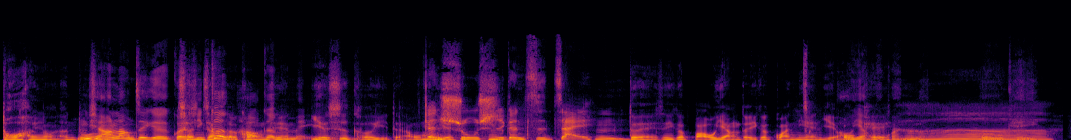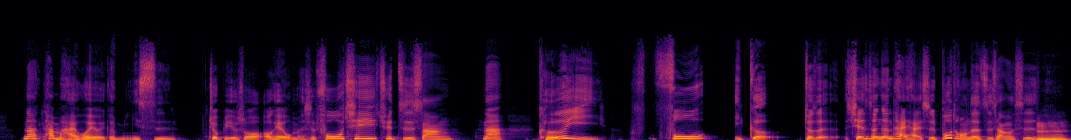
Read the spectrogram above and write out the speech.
都很有很多，你想要让这个关系更好、更美，也是可以的。我们更舒适、更自在，嗯，对，是一个保养的一个观念，也 OK，观念啊，OK。那他们还会有一个迷思，就比如说，OK，我们是夫妻去咨商，那可以。夫一个就是先生跟太太是不同的智商师，嗯，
